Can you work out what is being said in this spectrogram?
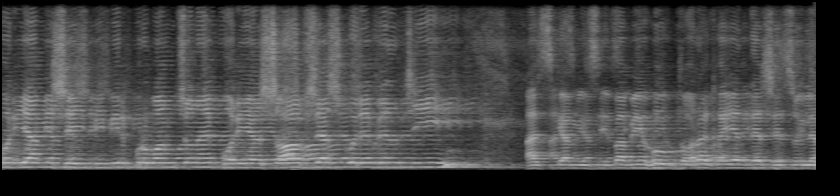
করিয়া আমি সেই বিবির প্রবঞ্চনায় পড়িয়া সব শেষ করে ফেলছি। আজকে আমি সেভাবে হোক ধরা খাইয়া দেশে চলে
